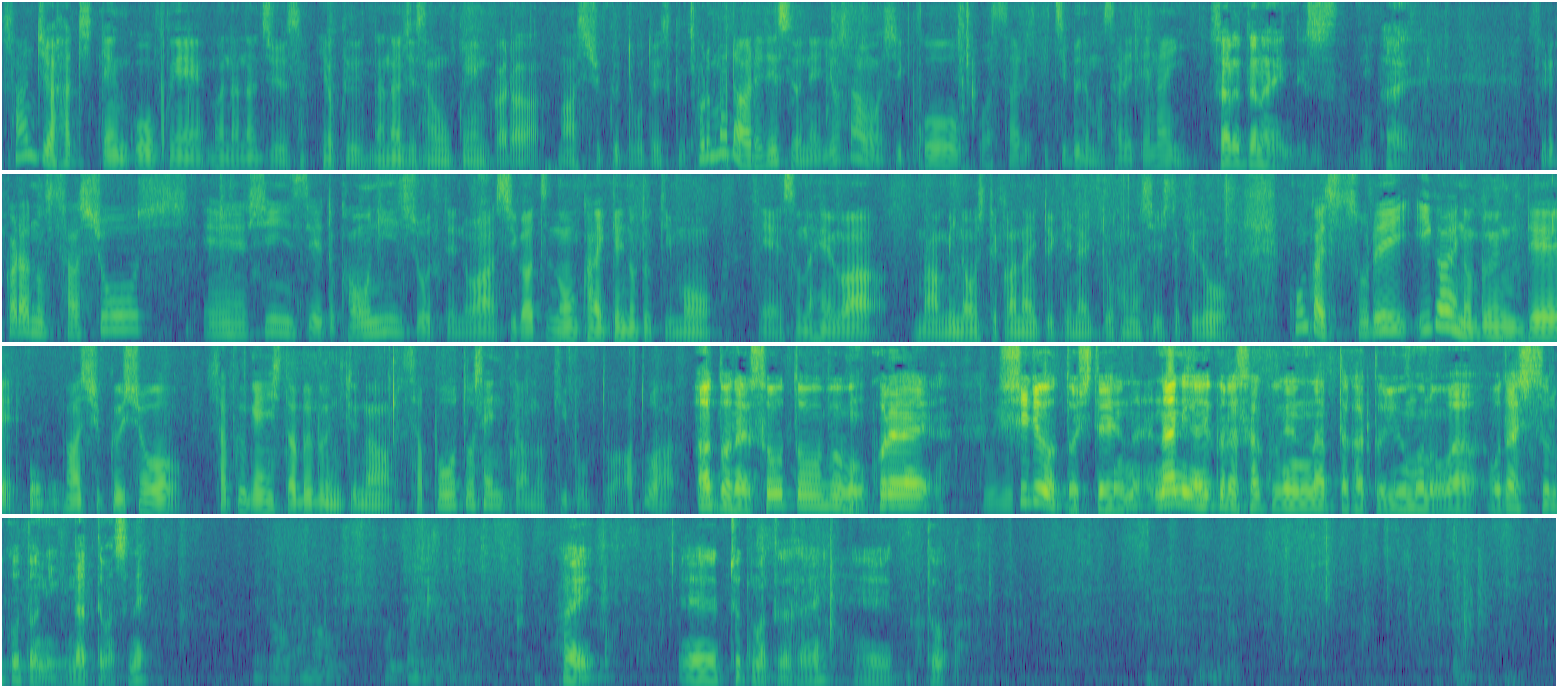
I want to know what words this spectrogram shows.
38.5億円、まあ、73約73億円から、まあ、圧縮ってことですけど、これまだあれですよね、予算は執行はされ一部でもされてない、されてないんです。ねはい。それからあの詐称、えー申請と顔認証っていうのは、4月の会見の時も、えーその辺はまあ見直していかないといけないというお話でしたけど、今回、それ以外の分で、まあ、縮小、削減した部分っていうのは、サポートセンターの規模と、あとはあとね、相当部分、これ、資料として何がいくら削減になったかというものはお出しすることになってますね。はい。えーちょっと待ってください。えーっと。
